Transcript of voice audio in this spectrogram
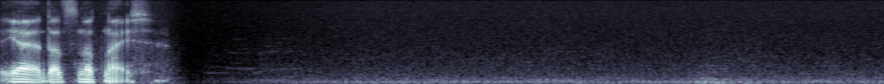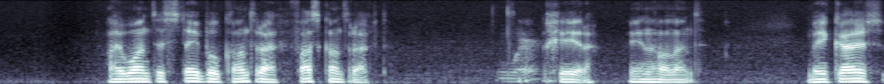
yeah that's not nice I want a stable contract, fast contract. Where? Here in Holland. Because,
